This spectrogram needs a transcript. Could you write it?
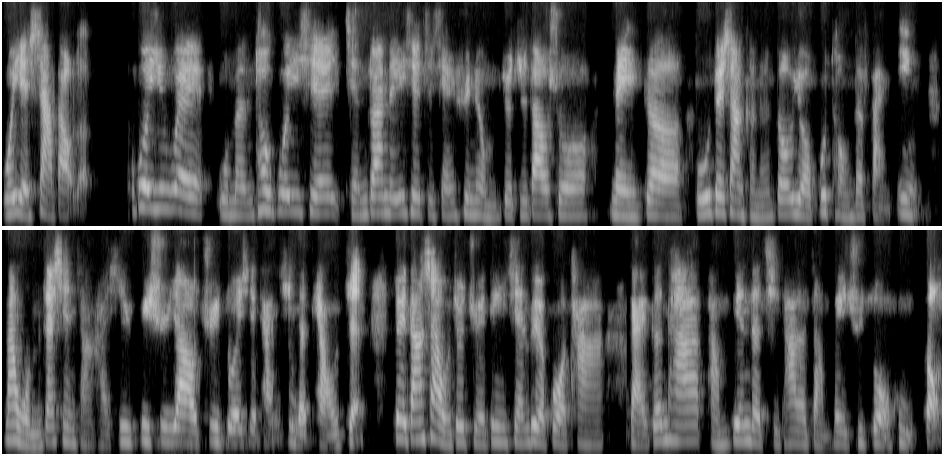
我也吓到了。不过，因为我们透过一些前端的一些职前训练，我们就知道说每个服务对象可能都有不同的反应。那我们在现场还是必须要去做一些弹性的调整。所以当下我就决定先略过他，改跟他旁边的其他的长辈去做互动。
